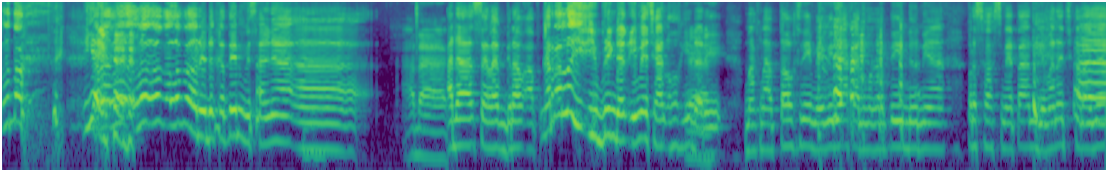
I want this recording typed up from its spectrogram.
lu tau Iya, lu, lu, lu, lu kalau dideketin misalnya uh, Ada ada selebgram apa karena lu you, you bring that image kan oh ini Yeah. dari Magna Talks nih maybe dia akan mengerti dunia persosmedan gimana caranya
